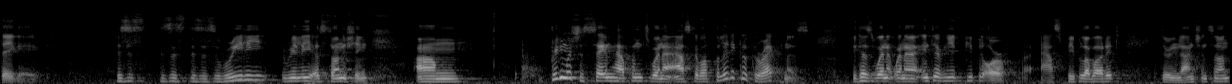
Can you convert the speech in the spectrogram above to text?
they gave. This is, this is, this is really, really astonishing. Um, pretty much the same happens when I ask about political correctness. Because when, when I interviewed people or asked people about it during lunch and so on,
